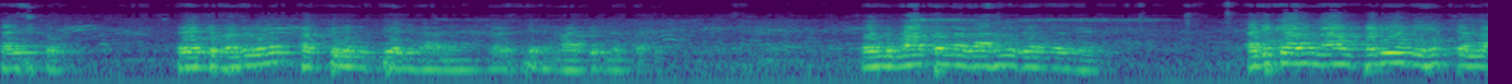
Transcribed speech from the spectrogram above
ಕಳಿಸ್ಕೊ ರೈತ ಬಂದರೆ ಹತ್ತು ನಿಮಿಷದಲ್ಲಿ ನಾನು ಕಳಿಸ್ತೀನಿ ಮಾಧ್ಯಮದ ಒಂದು ಮಾತನ್ನ ರಾಹುಲ್ ಗಾಂಧಿ ಅವರು ಅಧಿಕಾರ ನಾವು ಪಡೆಯೋದು ಹೆಚ್ಚಲ್ಲ.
